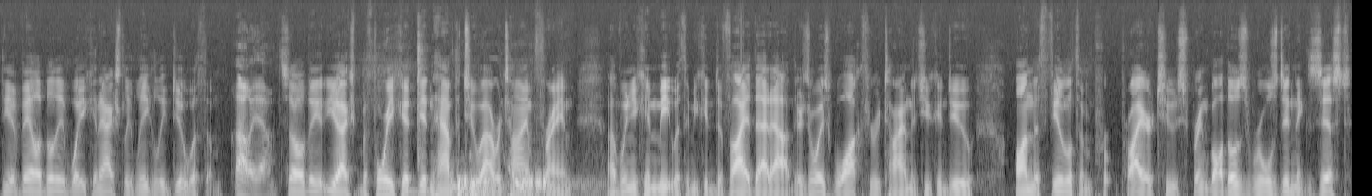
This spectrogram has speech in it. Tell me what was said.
the availability of what you can actually legally do with them. Oh yeah. So the, you actually before you could didn't have the two hour time frame of when you can meet with them. You could divide that out. There's always walkthrough time that you can do on the field with them pr- prior to spring ball. Those rules didn't exist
